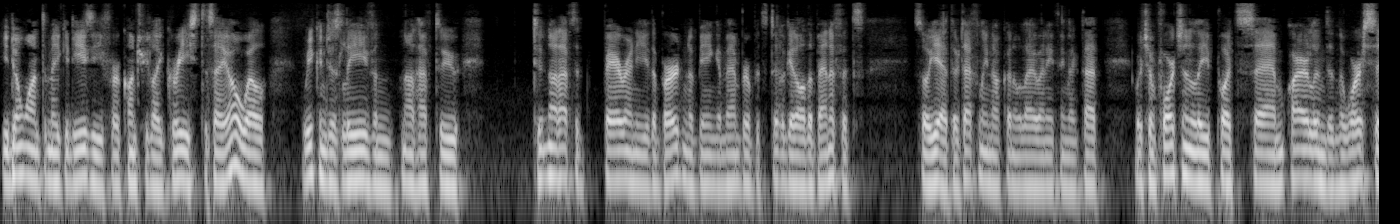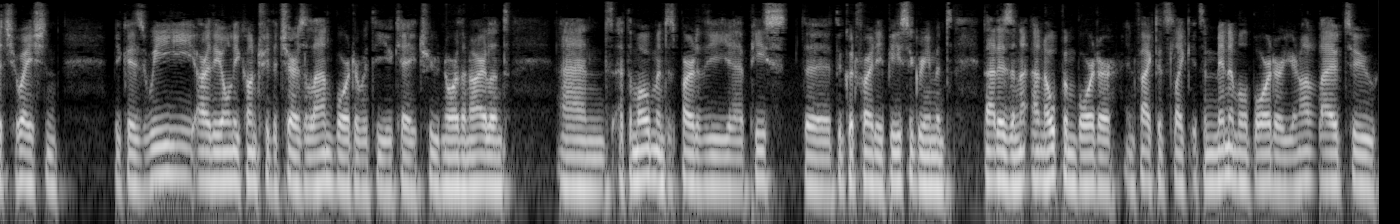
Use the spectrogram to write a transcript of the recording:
you don't want to make it easy for a country like Greece to say, oh well, we can just leave and not have to to not have to bear any of the burden of being a member, but still get all the benefits. So yeah, they're definitely not going to allow anything like that, which unfortunately puts um, Ireland in the worst situation because we are the only country that shares a land border with the UK through Northern Ireland. And at the moment, as part of the uh, peace, the, the Good Friday Peace Agreement, that is an, an open border. In fact, it's like it's a minimal border. You're not allowed to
